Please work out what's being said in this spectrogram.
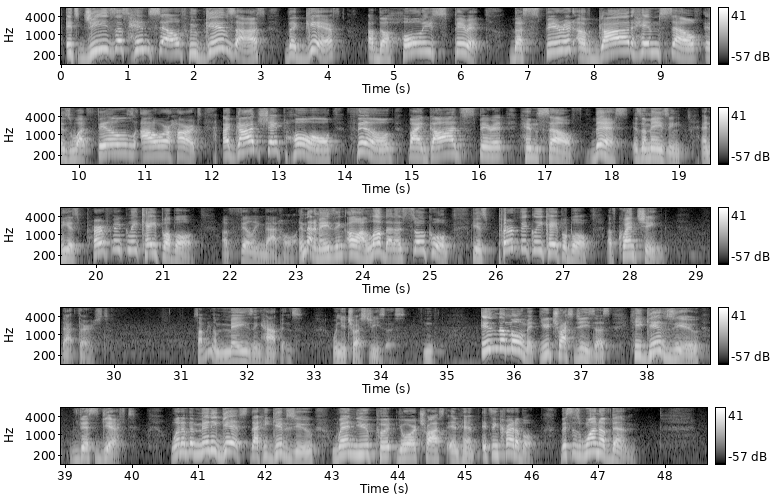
It's Jesus himself who gives us the gift of the Holy Spirit. The Spirit of God Himself is what fills our hearts. A God shaped hole filled by God's Spirit Himself. This is amazing. And He is perfectly capable of filling that hole. Isn't that amazing? Oh, I love that. That's so cool. He is perfectly capable of quenching that thirst. Something amazing happens when you trust Jesus. In the moment you trust Jesus, He gives you this gift. One of the many gifts that He gives you when you put your trust in Him. It's incredible. This is one of them.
